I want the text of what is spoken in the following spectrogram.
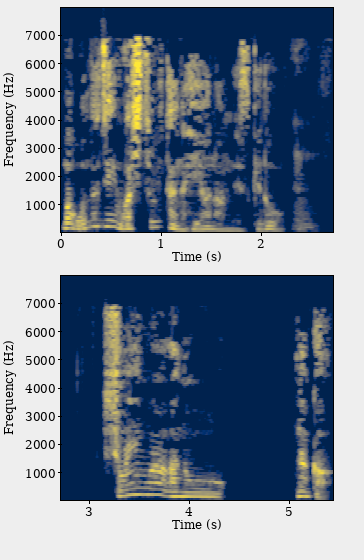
まあ、同じ和室みたいな部屋なんですけど、うん。初演は、あの、なんか、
